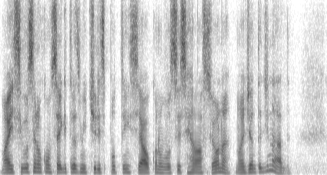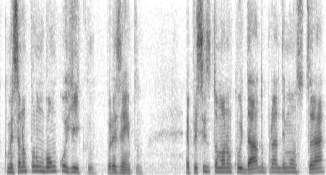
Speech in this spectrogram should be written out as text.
mas se você não consegue transmitir esse potencial quando você se relaciona, não adianta de nada. Começando por um bom currículo, por exemplo. É preciso tomar um cuidado para demonstrar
